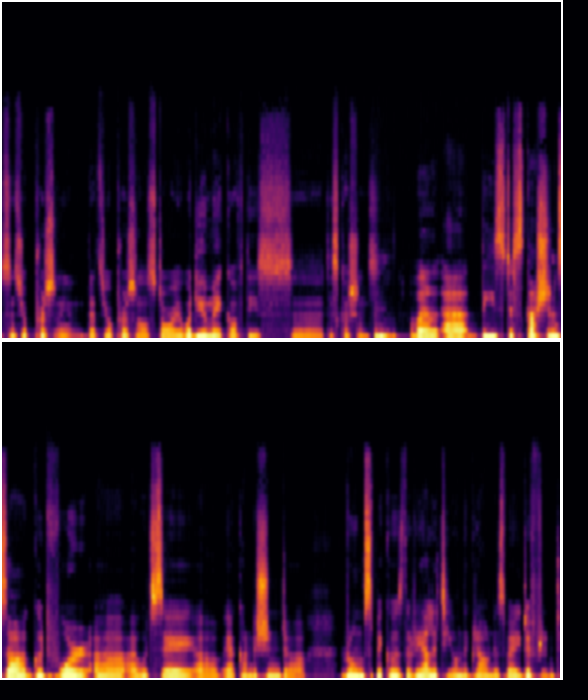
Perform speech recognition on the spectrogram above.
since your person, that's your personal story. What do you make of these uh, discussions? Mm, well, uh, these discussions are good for, uh, I would say, uh, air-conditioned rooms because the reality on the ground is very different.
